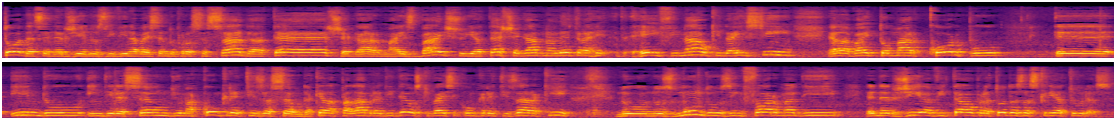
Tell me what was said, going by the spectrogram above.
toda essa energia luz divina vai sendo processada até chegar mais baixo e até chegar na letra rei final, que daí sim ela vai tomar corpo eh, indo em direção de uma concretização daquela palavra de Deus que vai se concretizar aqui no, nos mundos em forma de energia vital para todas as criaturas.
